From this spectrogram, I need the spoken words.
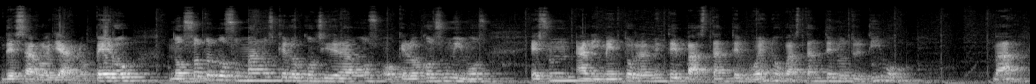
desarrollarlo. Pero nosotros los humanos que lo consideramos o que lo consumimos, es un alimento realmente bastante bueno, bastante nutritivo. ¿Va?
